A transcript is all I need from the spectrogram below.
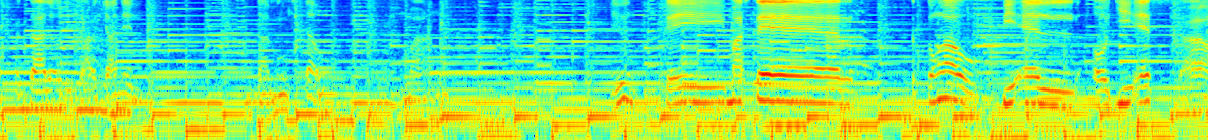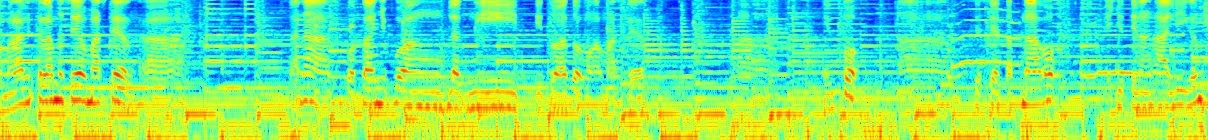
pagdala ulit sa channel ang daming isda oh. Ma- ayun kay master Tungaw BLOGS ah, maraming salamat sa iyo master. Ah, sana supportahan niyo po ang vlog ni Tito Ato mga master. Ah, yun po. Uh, set up na ako. Medyo tinanghali kami.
